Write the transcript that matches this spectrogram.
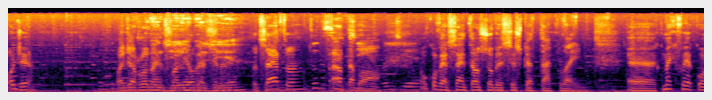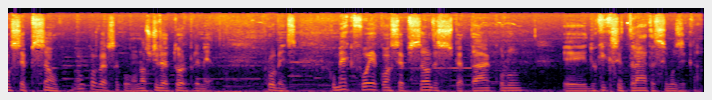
Bom dia. Bom dia, Rubens. Bom dia, bom dia. Tudo certo? Tudo ah, certo. tá bom. Bom dia. Vamos conversar então sobre esse espetáculo aí. Eh, como é que foi a concepção? Vamos conversar com o nosso diretor primeiro. Rubens, como é que foi a concepção desse espetáculo e do que que se trata esse musical?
